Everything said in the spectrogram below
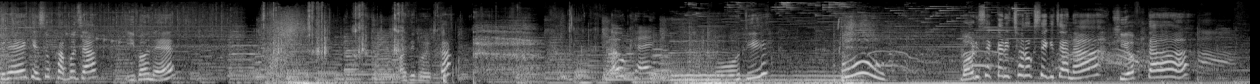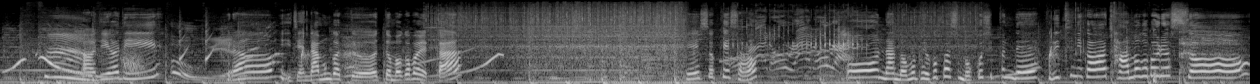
그래, 계속 가보자. 이번엔 어디 볼까? Okay. 어디? 오! 머리 색깔이 초록색이잖아. 귀엽다. 어디 어디? 그럼 이제 남은 것도 또 먹어볼까? 계속해서. 어, 나 너무 배고파서 먹고 싶은데 브리트니가 다 먹어버렸어.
